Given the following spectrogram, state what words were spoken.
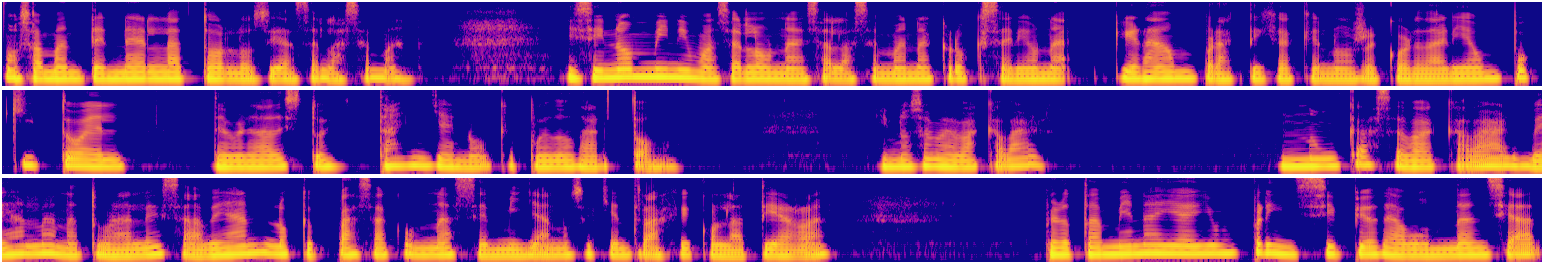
O sea, mantenerla todos los días de la semana. Y si no, mínimo hacerla una vez a la semana, creo que sería una gran práctica que nos recordaría un poquito el, de verdad estoy tan lleno que puedo dar todo. Y no se me va a acabar. Nunca se va a acabar. Vean la naturaleza, vean lo que pasa con una semilla, no sé quién traje con la tierra. Pero también ahí hay un principio de abundancia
